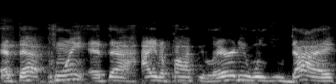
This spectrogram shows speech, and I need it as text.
at that point, at that height of popularity, when you die,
